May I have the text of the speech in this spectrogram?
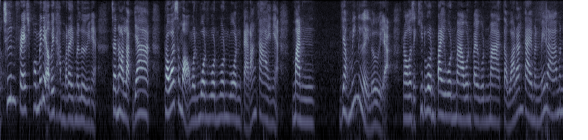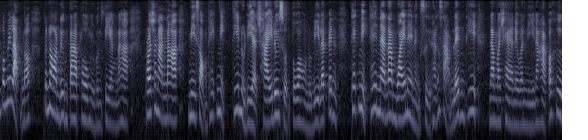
ดชื่นเฟรชเพราะไม่ได้เอาไปทำอะไรมาเลยเนี่ยจะนอนหลับยาก เพราะว่าสมองมันวนวนวนวนแต่ร่างกายเนี่ยมัน ยังไม่เหนื่อยเลยอะเราก็จะคิดวนไปวนมาวนไปวนมา แต่ว่าร่างกายมันไม่ล้ามันก็ไม่หลับเนาะก็นอนลืมตาโพลงอยู่บนเตียงนะคะ เพราะฉะนั้นนะคะมี 2 เทคนิคที่หนูดีใช้โดยส่วนตัวของหนูดี และเป็นเทคนิคที่แนะนำไว้ในหนังสือทั้ง 3 เล่มที่นำมาแชร์ในวันนี้นะคะ ก็คือ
